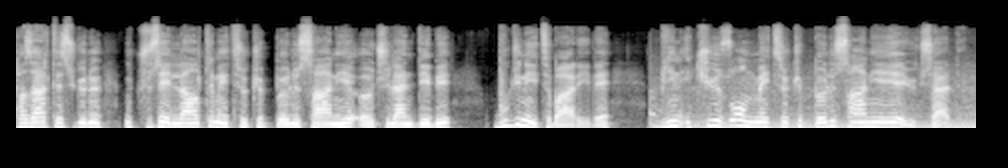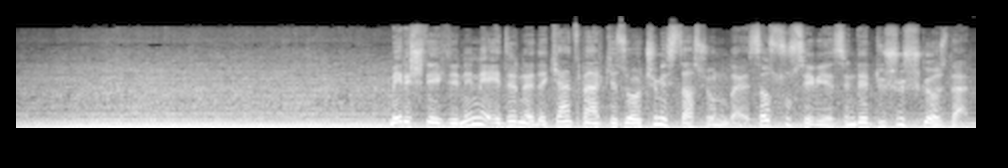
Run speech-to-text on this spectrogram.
pazartesi günü 356 metreküp bölü saniye ölçülen Debi bugün itibariyle 1210 metreküp bölü saniyeye yükseldi. Meriç Nehri'nin Edirne'de kent merkezi ölçüm istasyonunda ise su seviyesinde düşüş gözlendi.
